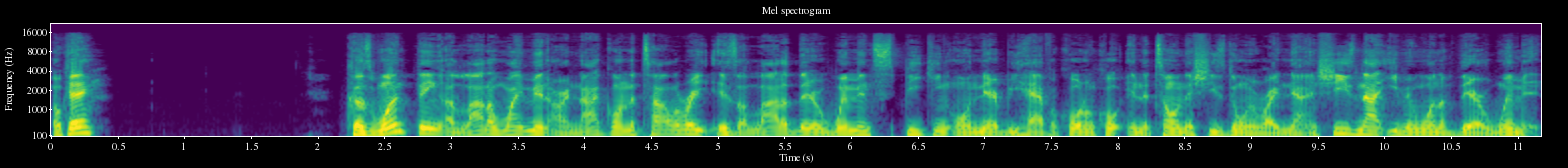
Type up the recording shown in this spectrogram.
Okay? Because one thing a lot of white men are not going to tolerate is a lot of their women speaking on their behalf, or quote unquote, in the tone that she's doing right now. And she's not even one of their women.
